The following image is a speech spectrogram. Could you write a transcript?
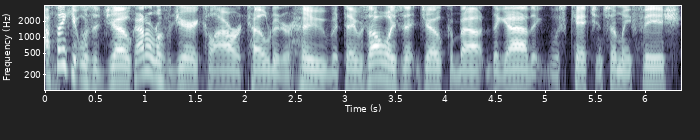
I think it was a joke. I don't know if Jerry Clower told it or who, but there was always that joke about the guy that was catching so many fish,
